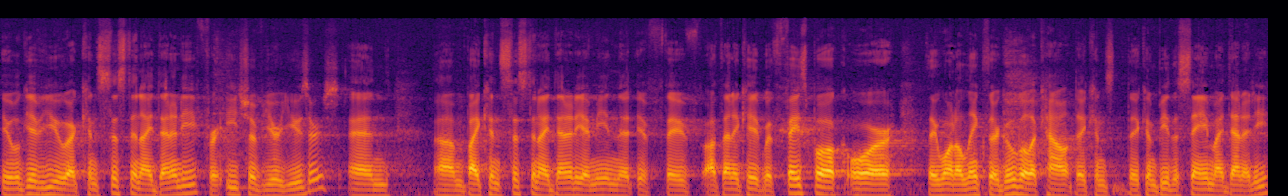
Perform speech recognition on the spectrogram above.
It will give you a consistent identity for each of your users. And um, by consistent identity, I mean that if they've authenticated with Facebook or they want to link their Google account, they can, they can be the same identity.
